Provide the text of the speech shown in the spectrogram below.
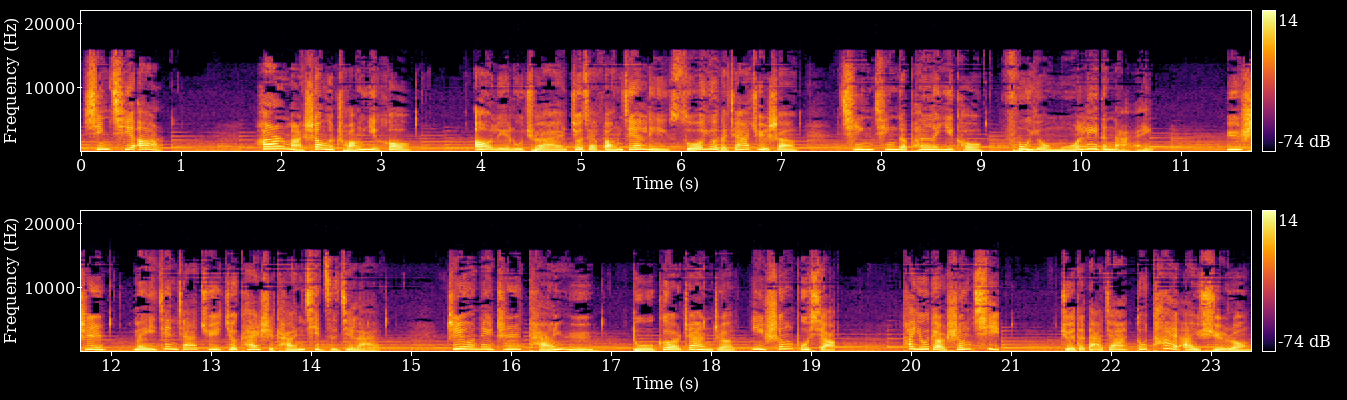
星期二，哈尔玛上了床以后，奥列路却埃就在房间里所有的家具上，轻轻地喷了一口富有魔力的奶。于是，每一件家具就开始弹起自己来，只有那只痰盂独个站着一声不响。他有点生气，觉得大家都太爱虚荣，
